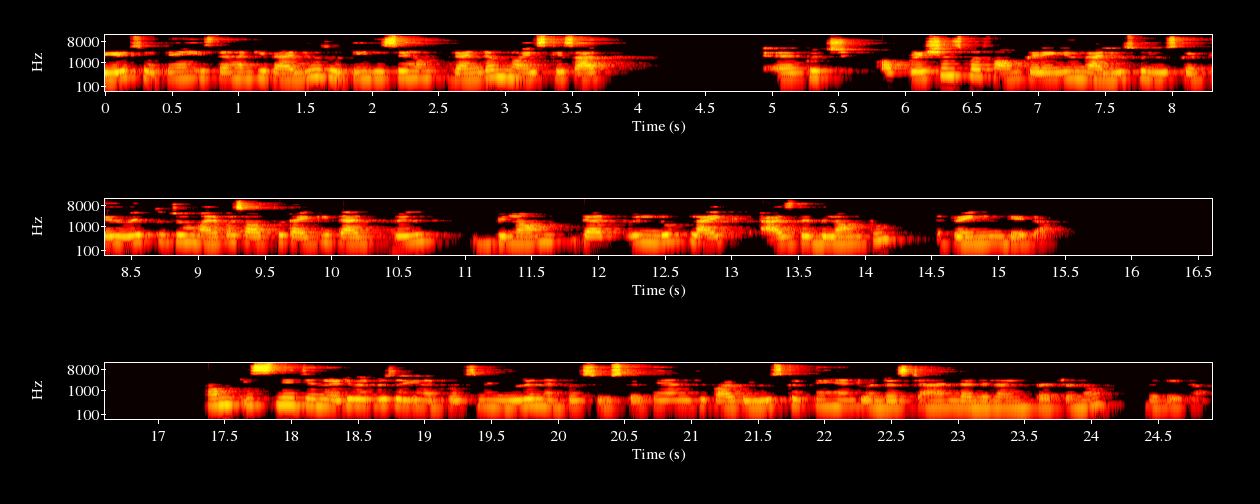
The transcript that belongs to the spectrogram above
वेट्स होते हैं, इस तरह की वैल्यूज़ होती हैं, जिससे हम रैंडम नॉइस के साथ कुछ ऑपरेशन परफॉर्म करेंगे उन वैल्यूज़ को यूज़ करते हुए। तो जो हमारे पास आउटपुट आएगी that will belong that will look like as they belong to training data हम इसमें जनरेटिव एडवर्सरी नेटवर्क्स में न्यूरल नेटवर्क्स यूज़ करते हैं, उनकी पार्ट को यूज़ करते हैं to understand underline pattern of the data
